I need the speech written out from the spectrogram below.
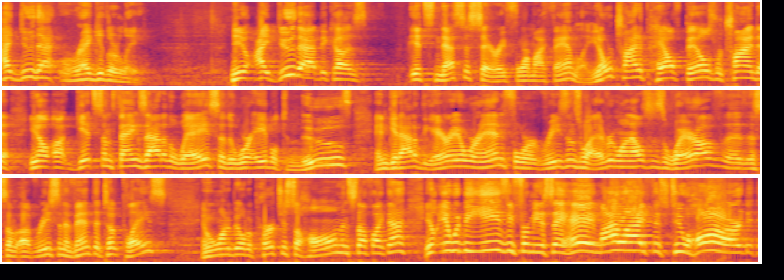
I do that regularly. You know, I do that because it's necessary for my family. You know, we're trying to pay off bills. We're trying to, you know, uh, get some things out of the way so that we're able to move and get out of the area we're in for reasons why everyone else is aware of. There's a recent event that took place, and we want to be able to purchase a home and stuff like that. You know, it would be easy for me to say, hey, my life is too hard.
